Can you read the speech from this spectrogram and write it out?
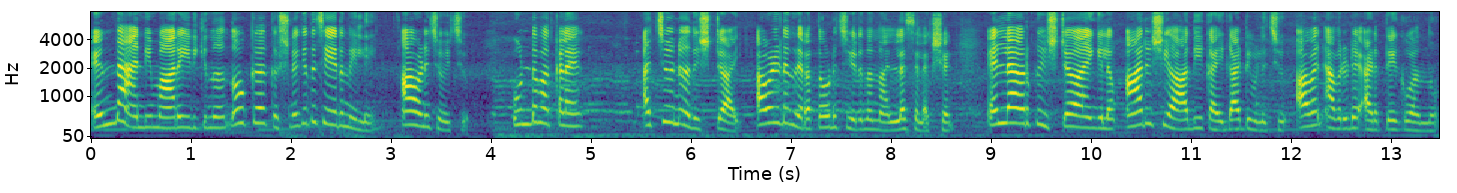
എന്താ ആന്റി മാറിയിരിക്കുന്നത്? നോക്ക് കൃഷ്ണയ്ക്ക് ഇത് ചേരുന്നില്ലേ? ആവണി ചോദിച്ചു ഉണ്ട് മക്കളെ. അച്ചുവിനും അത് ഇഷ്ടമായി അവളുടെ നിറത്തോട് ചേരുന്ന നല്ല സെലക്ഷൻ എല്ലാവർക്കും ഇഷ്ടമായെങ്കിലും ആരുഷി ആദ്യം കൈകാട്ടി വിളിച്ചു. അവൻ അവരുടെ അടുത്തേക്ക് വന്നു.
